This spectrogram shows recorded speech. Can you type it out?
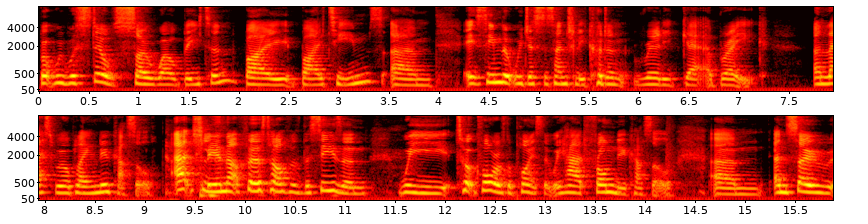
but we were still so well beaten by by teams. Um, it seemed that we just essentially couldn't really get a break unless we were playing Newcastle. Actually, in that first half of the season, we took four of the points that we had from Newcastle, um, and so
